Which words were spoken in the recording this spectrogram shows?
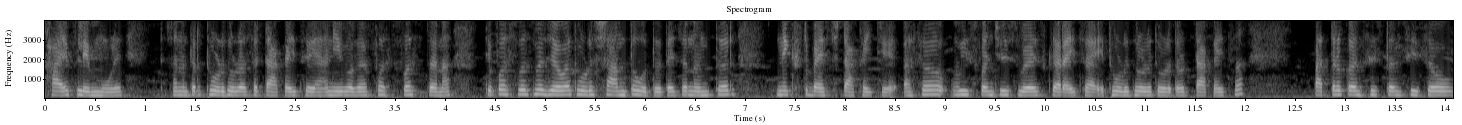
हाय फ्लेममुळे त्याच्यानंतर थोडं थोडं असं टाकायचं आहे आणि बघा फसफसतं ना ते फसफसणं जेव्हा थोडं शांत होतं त्याच्यानंतर नेक्स्ट बॅच टाकायचे. असं वीस पंचवीस वेळेस करायचं आहे थोडं थोडं थोडं थोडं टाकायचं. पात्र कन्सिस्टन्सीचं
